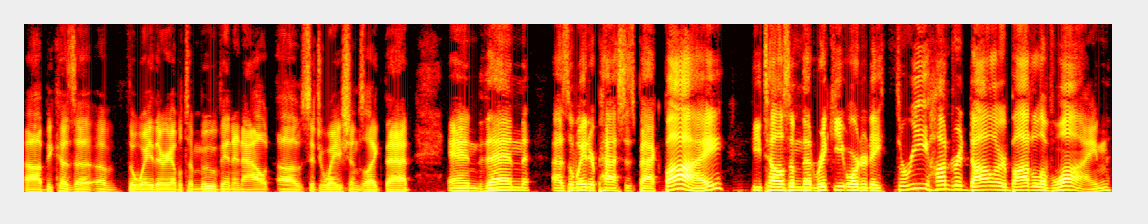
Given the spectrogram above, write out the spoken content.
uh, because of, of the way they're able to move in and out of situations like that. And then as the waiter passes back by, he tells him that Ricky ordered a $300 bottle of wine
